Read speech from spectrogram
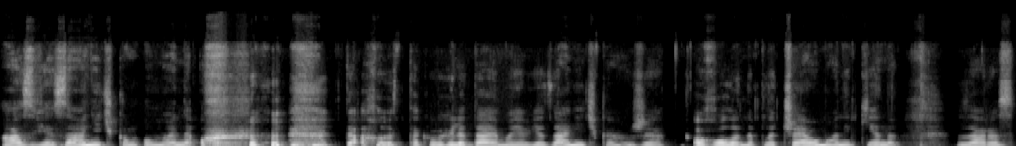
А з в'язанічком у мене ох, так виглядає моя в'язанічка, вже оголене плече у манекена. Зараз.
